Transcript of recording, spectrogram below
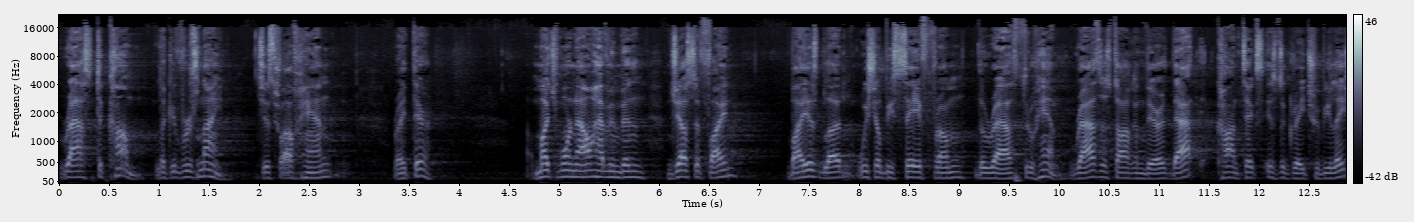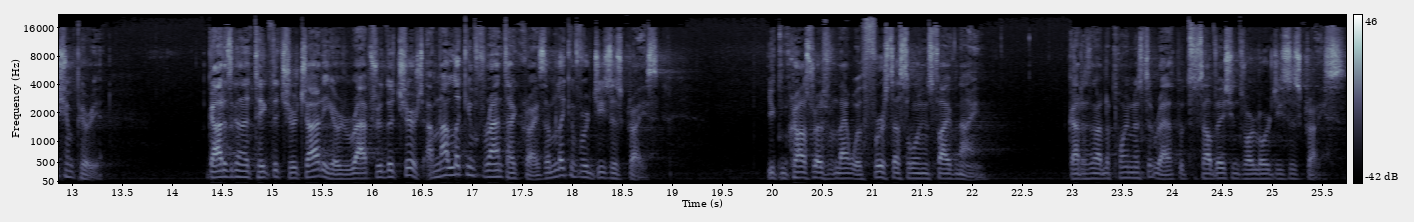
wrath to come. Look at verse 9, just offhand, right there. Much more now, having been justified by his blood, we shall be saved from the wrath through him. Wrath is talking there. That context is the great tribulation period. God is going to take the church out of here, rapture the church. I'm not looking for Antichrist, I'm looking for Jesus Christ. You can cross reference that with 1 Thessalonians 5 9. God has not appointed us to wrath, but to salvation through our Lord Jesus Christ.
